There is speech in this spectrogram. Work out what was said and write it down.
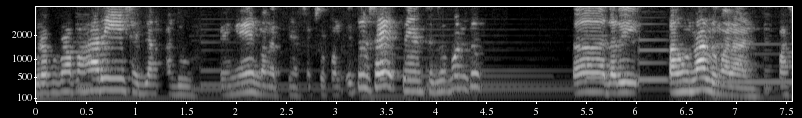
Berapa berapa hari saya bilang aduh pengen banget punya saksofon. Itu saya punya saksofon tuh uh, dari tahun lalu malahan. Pas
